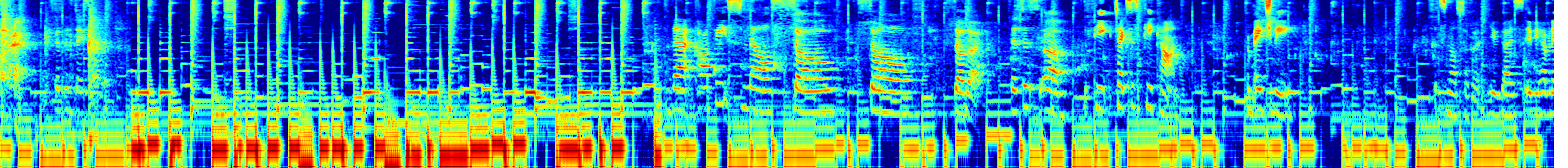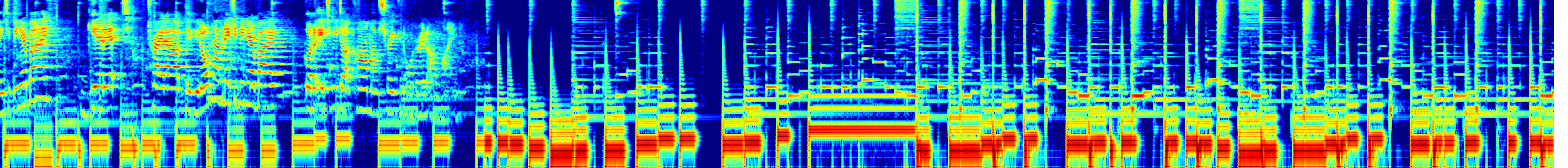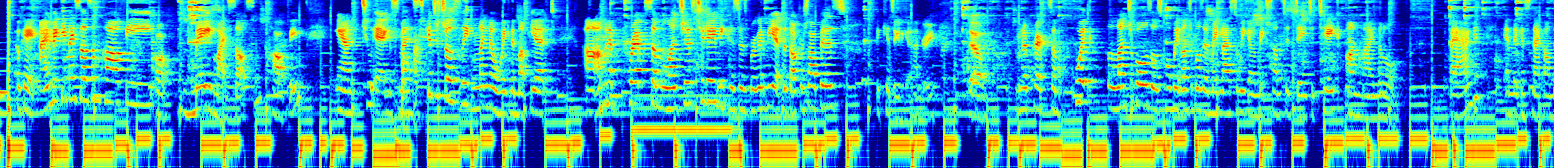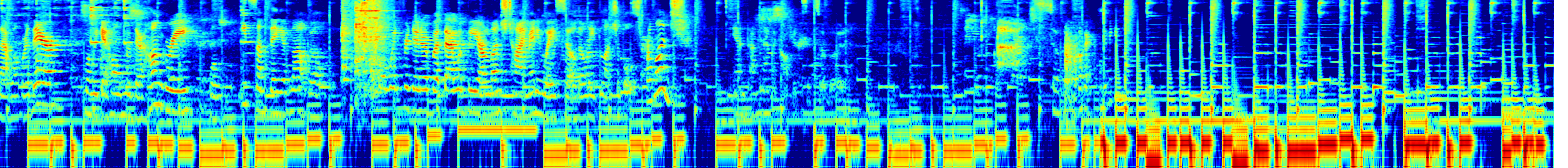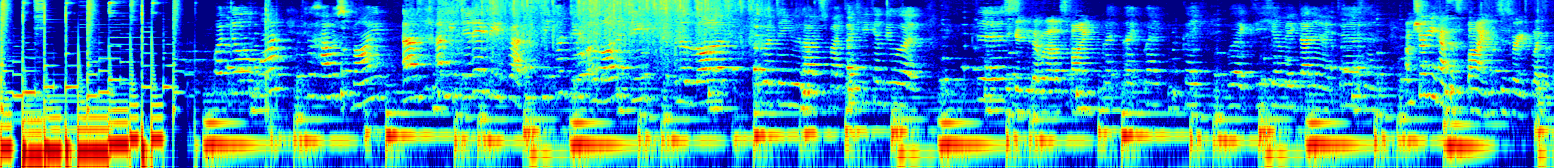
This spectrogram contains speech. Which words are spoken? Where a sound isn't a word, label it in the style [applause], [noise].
Let's get this day started. This is um, the Pe Texas Pecan from HEB. It smells so good. You guys, if you have an HEB nearby, get it. Try it out. If you don't have an HEB nearby, go to HEB.com. I'm sure you can order it online. Made myself some coffee and two eggs. My kids are still asleep. I'm not gonna wake them up yet. Uh, I'm gonna prep some lunches today because since we're gonna be at the doctor's office, the kids are gonna get hungry. So I'm gonna prep some quick Lunchables, those homemade Lunchables that I made last week. I'm gonna make some today to take on my little bag and they can snack on that while we're there. When we get home, if they're hungry, we'll eat something. If not, we'll, for dinner, but that would be our lunchtime anyway, so they'll eat Lunchables for lunch. And I'm gonna have my coffee because it's so good. [sighs] So good. Okay, that without a spine. like like like like like he can make that and like this and I'm sure he has a spine. He's just very flexible.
